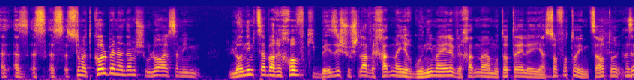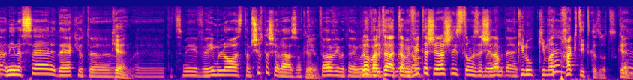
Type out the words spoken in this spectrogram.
אז, אז, אז, אז זאת אומרת, כל בן אדם שהוא לא על סמים לא נמצא ברחוב, כי באיזשהו שלב אחד מהארגונים האלה ואחד מהעמותות האלה יאסוף אותו, ימצא אותו. אז אני אנסה לדייק יותר כן. אה, את עצמי, ואם לא, אז תמשיך את השאלה הזאת. כן. טוב, אם אתה... לא, אבל אתה, אם אתה מביא לא- את השאלה שלי, זאת אומרת, זו שאלה לא מדייק. כאילו כמעט כן. פרקטית כזאת, כן. כן,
